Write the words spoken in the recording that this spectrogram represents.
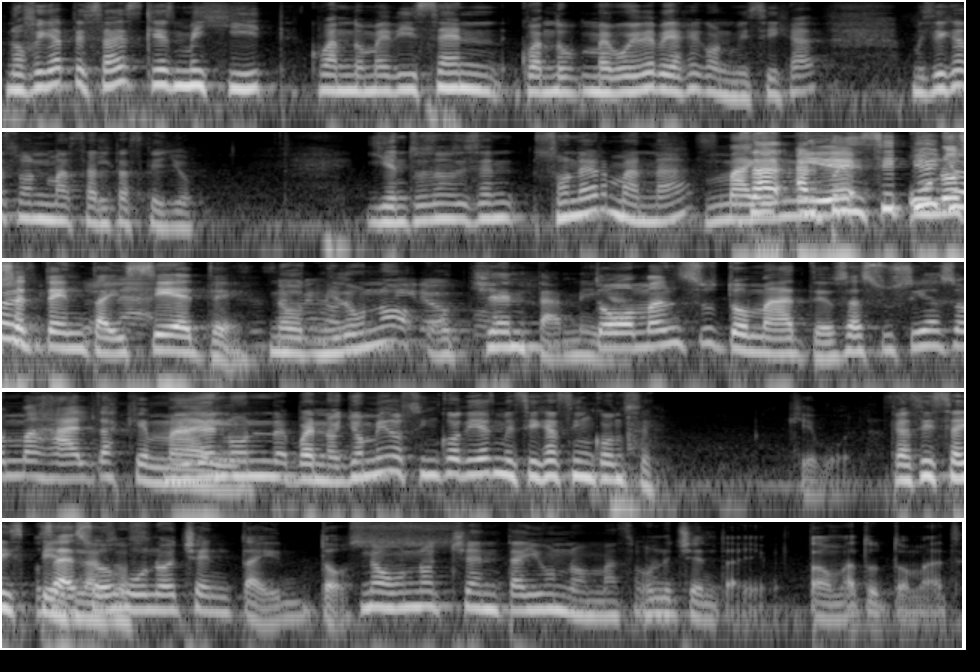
No, fíjate, ¿sabes qué es mi hit? Cuando me dicen, cuando me voy de viaje con mis hijas, mis hijas son más altas que yo. Y entonces nos dicen, ¿son hermanas? O sea, Maggie al mide principio yo... 1,77. No, mido 1,80, amiga. Toman su tomate. O sea, sus hijas son más altas que Maggie. Miden un, bueno, yo mido 5'10, mis hijas 5'11. Qué bolas. Casi 6 O pies sea, las eso es dos. 1,82. No, 1,81 más o menos. 1,81. Toma tu tomate.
